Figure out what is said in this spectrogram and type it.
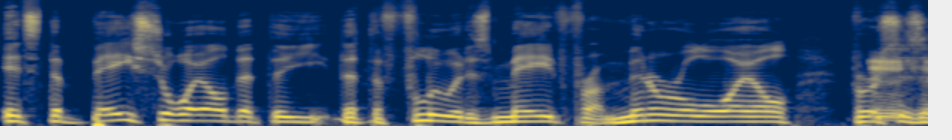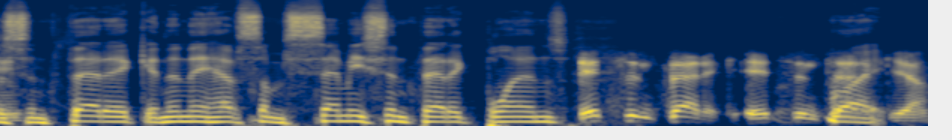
it's the base oil that the that the fluid is made from, mineral oil versus a Mhm. synthetic, and then they have some semi-synthetic blends. it's synthetic. It's synthetic. Right. Yeah.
